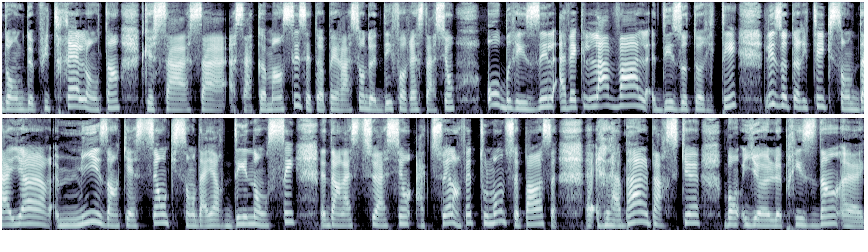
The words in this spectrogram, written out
Donc, depuis très longtemps que ça, ça, ça a commencé cette opération de déforestation au Brésil avec l'aval des autorités. Les autorités qui sont d'ailleurs mises en question, qui sont d'ailleurs dénoncées dans la situation actuelle. En fait, tout le monde se passe euh, la balle parce que, bon, il y a le président euh,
